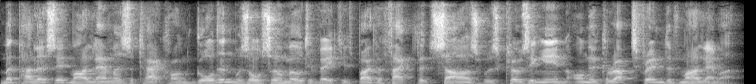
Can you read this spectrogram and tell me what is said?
Mapaila said Malema's attack on Gordhan was also motivated by the fact that SARS was closing in on a corrupt friend of Malema,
